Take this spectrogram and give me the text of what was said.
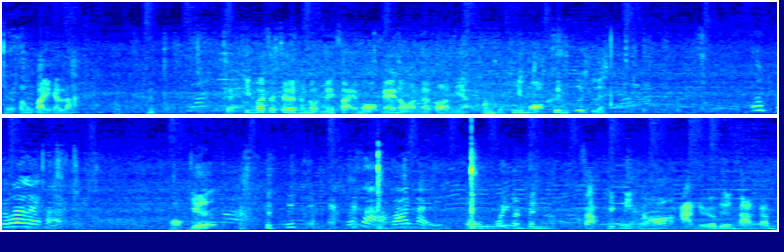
เดี๋ยวต้องไปกันละแต่คิดว่าจะเจอถนนในสายหมอกแน่นอนนะตอนเนี้ยเมื่อกี้หมอกขึ้นอึดเลย อึ๊บแปลว่าอะไรคะหมอกเยอะ ภาษาบ้านไหน โอ้ยมันเป็นศัพท์เทคนิคเนาะ อะ เดี๋ยวเราเดินทางกัน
